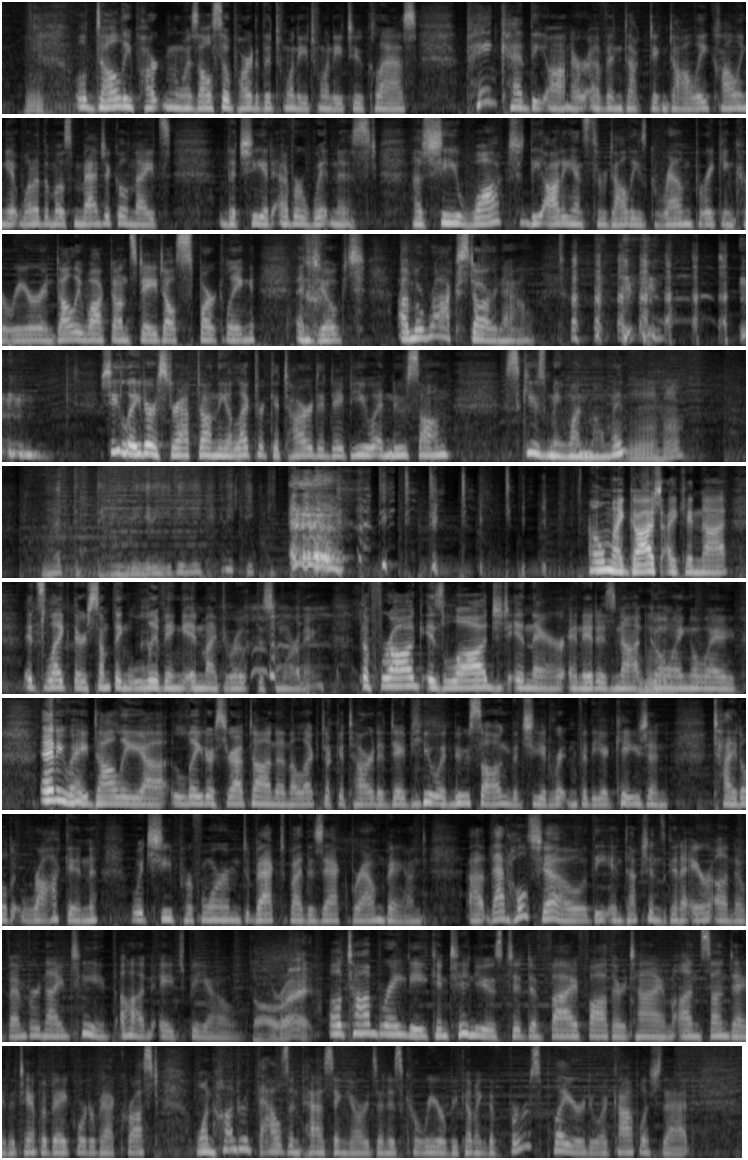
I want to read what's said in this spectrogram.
Well, Dolly Parton was also part of the 2022 class. Pink had the honor of inducting Dolly, calling it one of the most magical nights that she had ever witnessed. Uh, she walked the audience through Dolly's groundbreaking career, and Dolly walked on stage all sparkling and joked, I'm a rock star now. she later strapped on the electric guitar to debut a new song. Excuse me one moment. Oh my gosh, I cannot. It's like there's something living in my throat this morning. The frog is lodged in there and it is not going away. Anyway, Dolly uh, later strapped on an electric guitar to debut a new song that she had written for the occasion titled Rockin', which she performed backed by the Zac Brown Band. Uh, that whole show, the induction's going to air on November 19th on HBO. All right. Well, Tom Brady continues to defy father time. On Sunday, the Tampa Bay quarterback crossed 100,000 passing yards in his career, becoming the first player to accomplish that.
